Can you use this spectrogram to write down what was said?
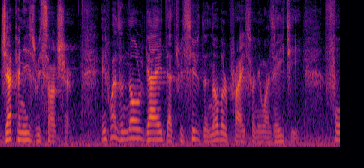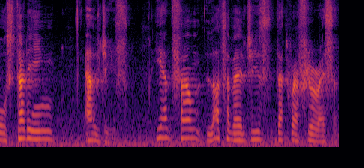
Japanese researcher. It was an old guy that received the Nobel Prize when he was 80 for studying algae. He had found lots of algae that were fluorescent.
